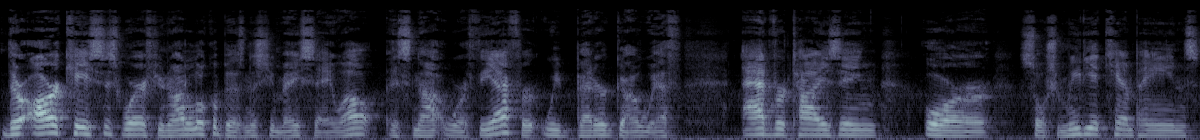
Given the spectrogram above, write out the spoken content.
there are cases where if you're not a local business, you may say, well, it's not worth the effort. We better go with advertising or social media campaigns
